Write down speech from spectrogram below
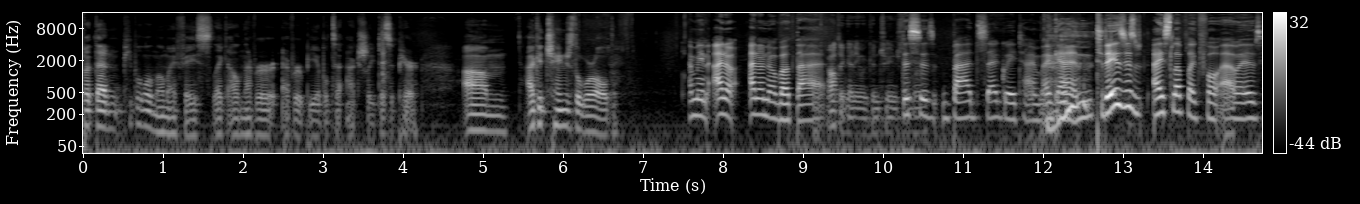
But then people will know my face. Like I'll never ever be able to actually disappear. Um, I could change the world. I mean, I don't, I don't know about that. I don't think anyone can change. This world. is bad segue time again. Today's just I slept like four hours.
